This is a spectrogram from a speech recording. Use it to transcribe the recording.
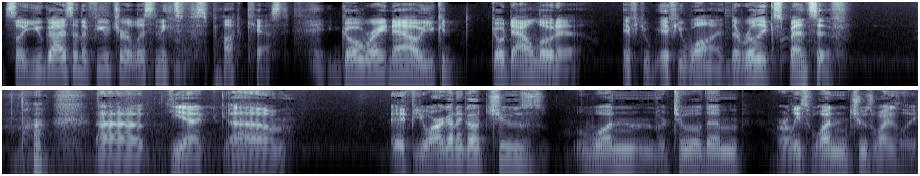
So you guys in the future listening to this podcast, go right now. You could go download it if you if you want. They're really expensive. uh, yeah. Um, if you are gonna go choose one or two of them, or at least one, choose wisely.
